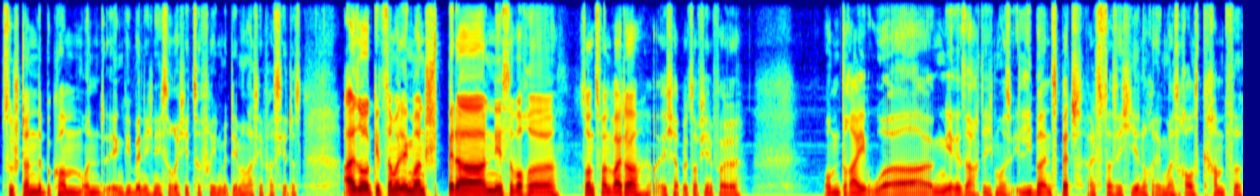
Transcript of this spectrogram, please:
zustande bekommen und irgendwie bin ich nicht so richtig zufrieden mit dem, was hier passiert ist. Also geht es dann mal irgendwann später nächste Woche sonst wann weiter. Ich habe jetzt auf jeden Fall um 3 Uhr mir gesagt, ich muss lieber ins Bett, als dass ich hier noch irgendwas rauskrampfe.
